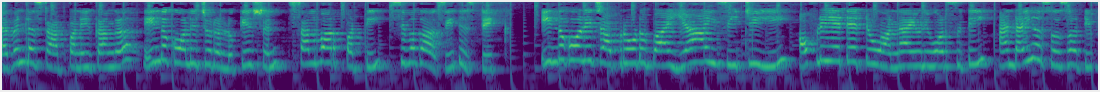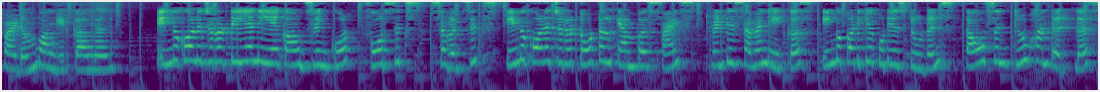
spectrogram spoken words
லெவன்ல ஸ்டார்ட் பண்ணியிருக்காங்க. இந்த காலேஜோட location Salvarpatti Sivakasi district இந்த college approved by AICTE affiliated to Anna university and ISO சர்டிஃபைடும் வாங்கியிருக்காங்க இந்த காலேஜோட TNEA counselling code four six seven six இந்த காலேஜோட total campus size twenty seven acres இங்க படிக்கக்கூடிய students thousand two hundred plus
